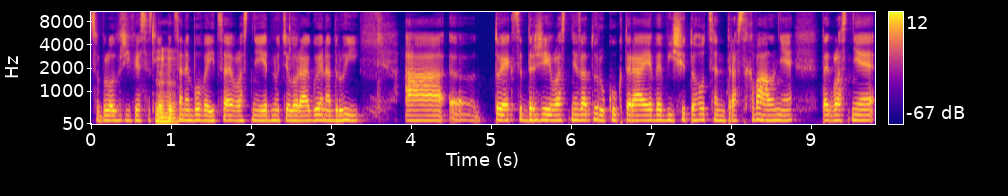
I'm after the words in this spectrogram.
co bylo dřív, jestli slepice mm-hmm. nebo vejce, vlastně jedno tělo reaguje na druhý. A e, to, jak se drží vlastně za tu ruku, která je ve výši toho centra schválně, tak vlastně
